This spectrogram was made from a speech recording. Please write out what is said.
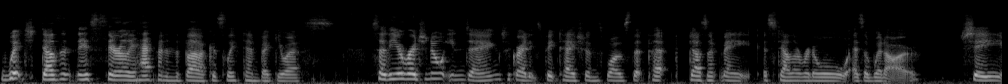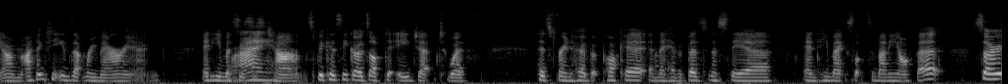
which doesn't necessarily happen in the book. It's left ambiguous. So the original ending to Great Expectations was that Pip doesn't meet Estella at all as a widow. She, um, I think she ends up remarrying, and he misses Right. his chance because he goes off to Egypt with his friend Herbert Pocket, and they have a business there, and he makes lots of money off it. So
